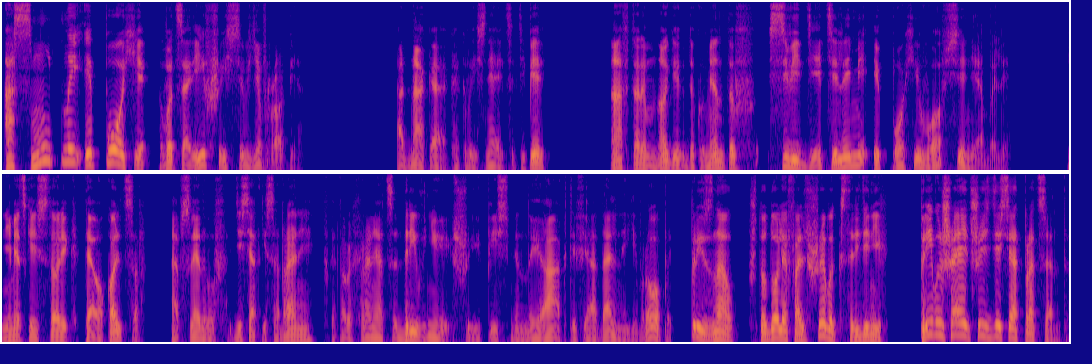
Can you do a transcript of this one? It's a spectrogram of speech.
о смутной эпохе, воцарившейся в Европе. Однако, как выясняется теперь, авторы многих документов свидетелями эпохи вовсе не были. Немецкий историк Тео Кольцер Обследовав десятки собраний, в которых хранятся древнейшие письменные акты феодальной Европы, признал, что доля фальшивок среди них превышает 60%.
